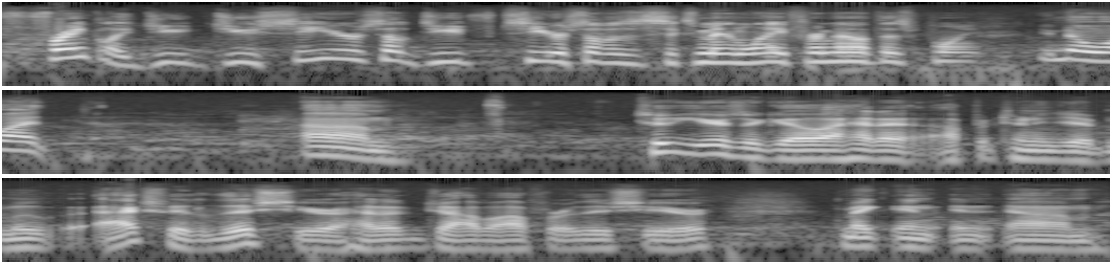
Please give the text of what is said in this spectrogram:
frankly, do you, do you see yourself? Do you see yourself as a six man lifer now at this point? You know what? Um, two years ago, I had an opportunity to move. Actually, this year, I had a job offer this year, making um,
